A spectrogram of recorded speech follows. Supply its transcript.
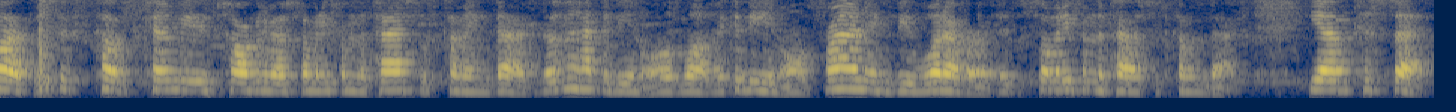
But the Six Cups can be talking about somebody from the past that's coming back. It doesn't have to be an old love. It could be an old friend. It could be whatever. It's somebody from the past is coming back. You have cassette.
